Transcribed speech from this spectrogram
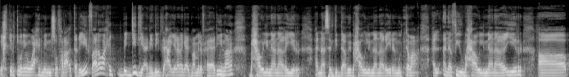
اخترتوني واحد من سفراء التغيير فأنا واحد بجد يعني دي الحاجة اللي أنا قاعد بعملها في حياتي إنه أنا بحاول ان أنا أغير الناس اللي قدامي بحاول ان أنا أغير المجتمع اللي أنا فيه وبحاول ان أنا أغير آه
